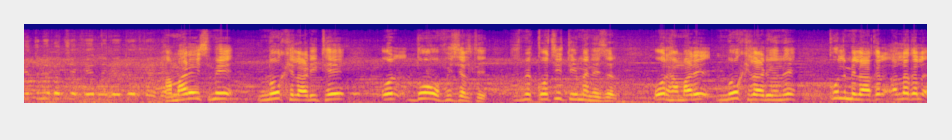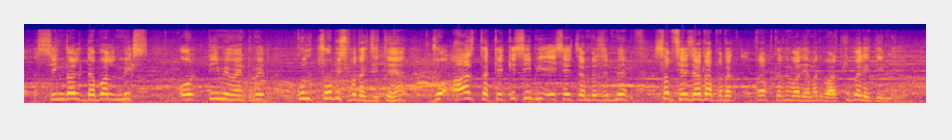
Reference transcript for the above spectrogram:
कितने बच्चे खेलने गए थे हमारे इसमें नौ खिलाड़ी थे और दो ऑफिशियल थे जिसमें कोचिंग टीम मैनेजर और हमारे नौ खिलाड़ियों ने कुल मिलाकर अलग अलग सिंगल डबल मिक्स और टीम इवेंट में कुल 24 पदक जीते हैं जो आज तक के किसी भी एशिया चैंपियनशिप में सबसे ज़्यादा पदक प्राप्त करने वाली हमारी भारत की पहली टीम है।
